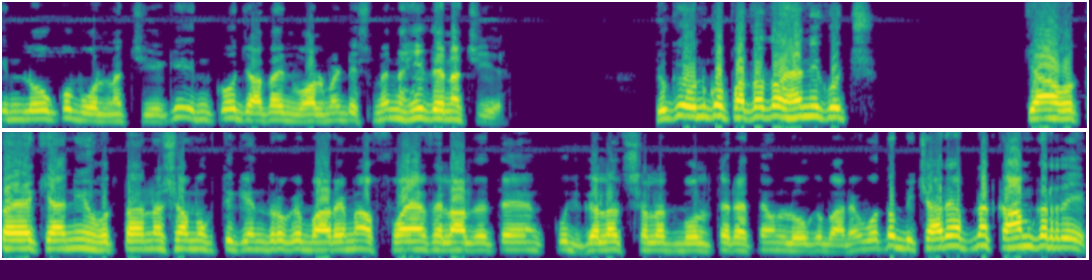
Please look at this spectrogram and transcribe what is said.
इन लोगों को बोलना चाहिए कि इनको ज़्यादा इन्वॉल्वमेंट इसमें नहीं देना चाहिए। क्योंकि उनको पता तो है नहीं कुछ। क्या होता है, क्या नहीं होता, नशा मुक्ति केंद्रों के बारे में अफवाहें फैला देते हैं, कुछ गलत शलत बोलते रहते हैं उन लोगों के बारे में। वो तो बेचारे अपना काम कर रहे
